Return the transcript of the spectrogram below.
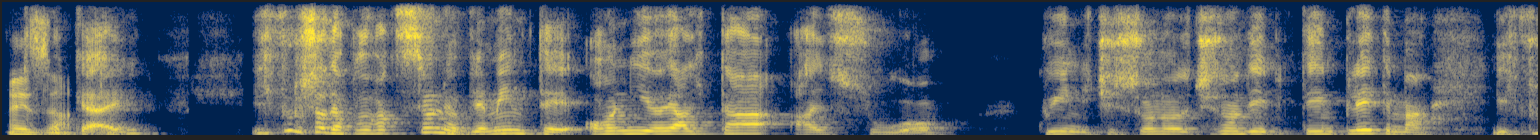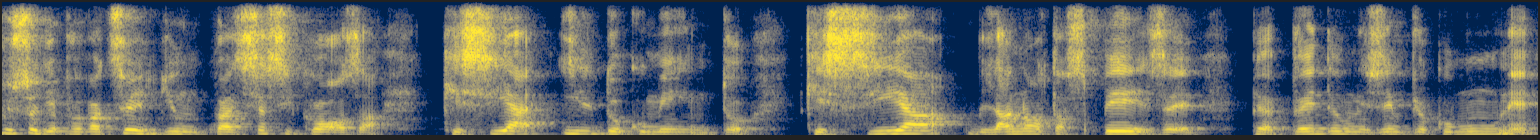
Esatto. Okay? Il flusso di approvazione ovviamente ogni realtà ha il suo, quindi ci sono, ci sono, dei template, ma il flusso di approvazione di un qualsiasi cosa, che sia il documento, che sia la nota spese, per prendere un esempio comune,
